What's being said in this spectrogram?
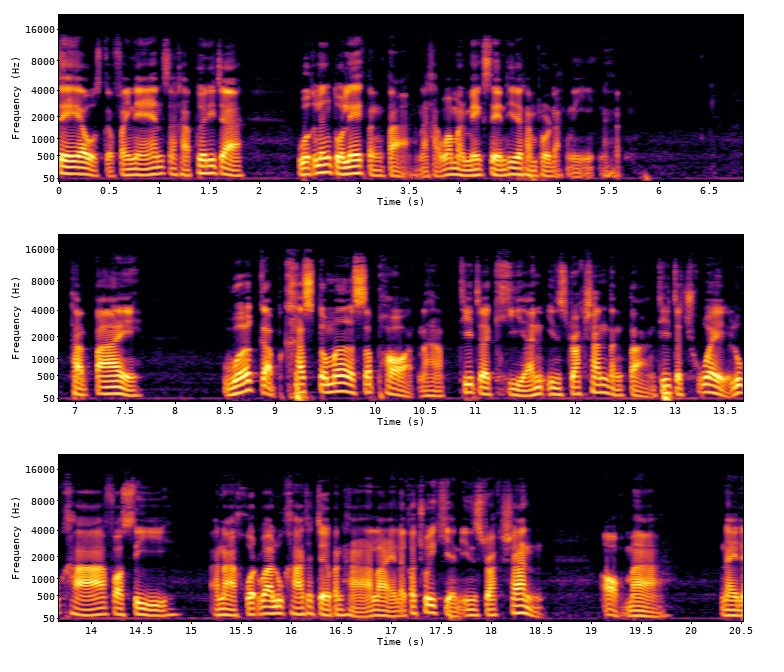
Sales กับ Finance นะครับเพื่อที่จะ work เรื่องตัวเลขต่างๆนะครับว่ามัน make sense ที่จะทำ product นี้นะครับถัดไป work กับ customer support นะครับที่จะเขียน instruction ต่างๆ ที่จะช่วยลูกค้า foresee อนาคตว่าลูกค้าจะเจอปัญหาอะไร แล้วก็ช่วยเขียน instruction ออกมา ในห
